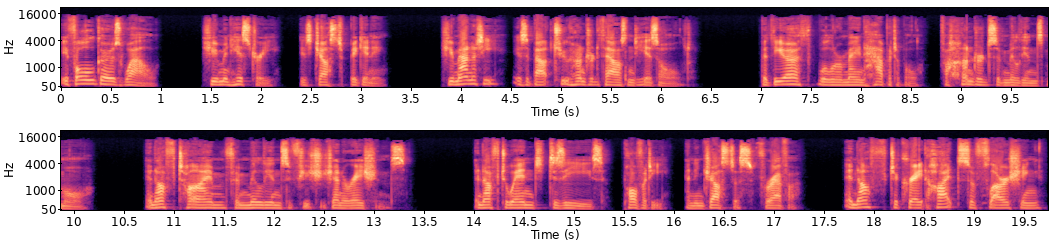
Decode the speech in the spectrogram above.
If all goes well, human history is just beginning. Humanity is about 200,000 years old, but the Earth will remain habitable for hundreds of millions more, enough time for millions of future generations, enough to end disease, poverty, and injustice forever, enough to create heights of flourishing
